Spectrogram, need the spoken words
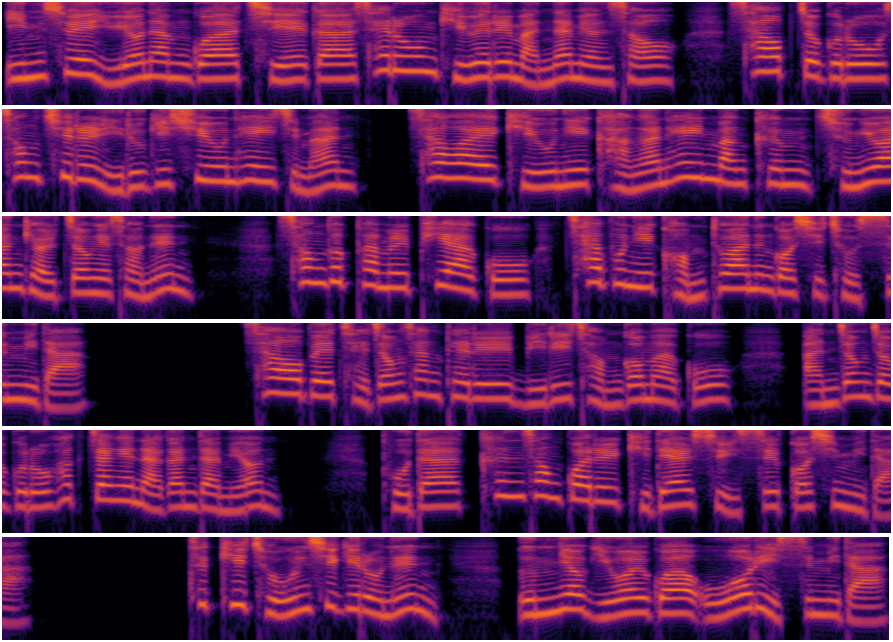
임수의 유연함과 지혜가 새로운 기회를 만나면서 사업적으로 성취를 이루기 쉬운 해이지만 사화의 기운이 강한 해인 만큼 중요한 결정에서는 성급함을 피하고 차분히 검토하는 것이 좋습니다. 사업의 재정 상태를 미리 점검하고 안정적으로 확장해 나간다면 보다 큰 성과를 기대할 수 있을 것입니다. 특히 좋은 시기로는 음력 2월과 5월이 있습니다.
